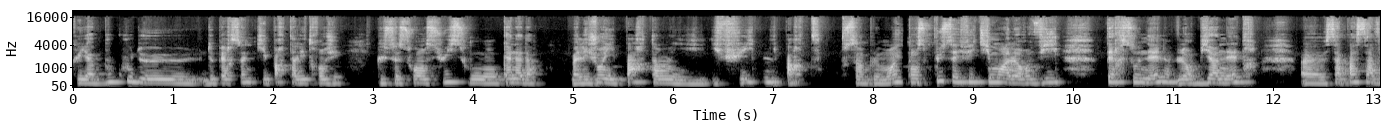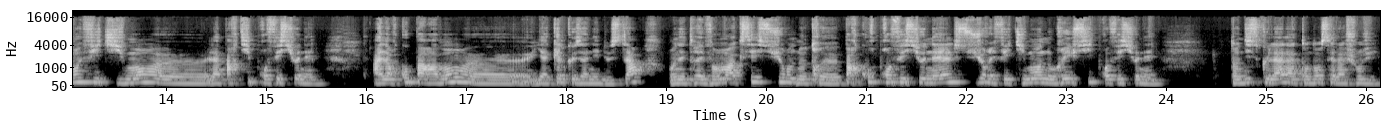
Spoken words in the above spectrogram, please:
qu'il y a beaucoup de, personnes qui partent à l'étranger, que ce soit en Suisse ou au Canada. Bah, les gens, ils partent, hein, ils, fuient, ils partent tout simplement. Ils pensent plus effectivement à leur vie personnelle, leur bien-être. Euh, ça passe avant effectivement euh, la partie professionnelle. Alors qu'auparavant, euh, il y a quelques années de cela, on était vraiment axé sur notre parcours professionnel, sur effectivement nos réussites professionnelles. Tandis que là, la tendance, elle a changé.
